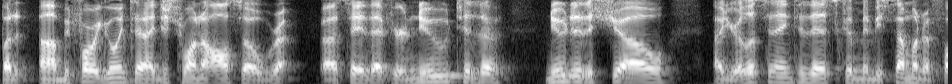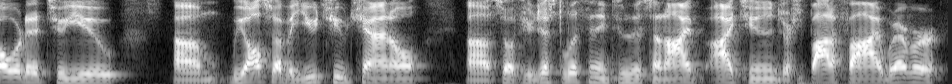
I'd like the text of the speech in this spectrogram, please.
But uh, before we go into that, I just want to also re- uh, say that if you're new to the new to the show, uh, you're listening to this because maybe someone forwarded it to you. Um, we also have a YouTube channel. Uh, so if you're just listening to this on iTunes or Spotify, whatever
